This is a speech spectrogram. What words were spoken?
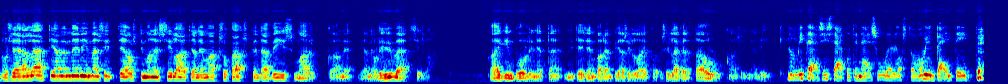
no sehän lähti ja me menimme sitten ja ostimme ne silat ja ne maksoi kaksikymmentäviisi markkaa ne ja ne oli hyvät silat. Kaikin puolin että mitä sen parempia sillä sillä kertaa ollutkaan siinä liikkeellä no mitä sisään kun te näin suuren oston omin päin teitte?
